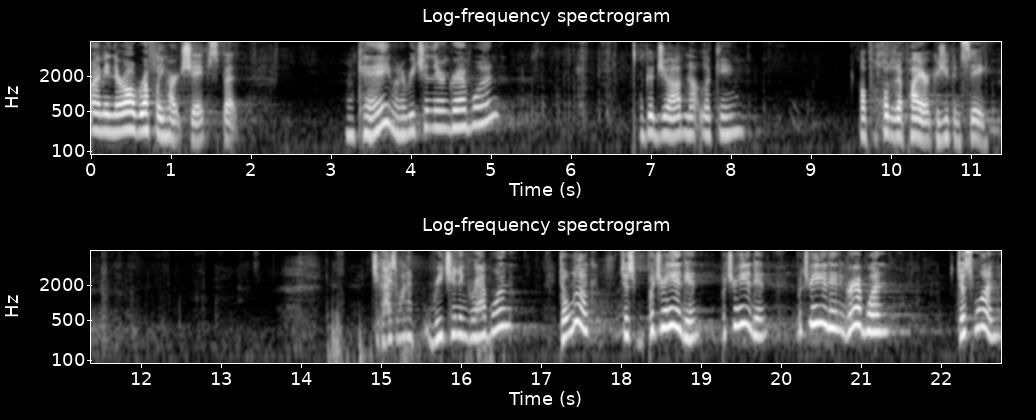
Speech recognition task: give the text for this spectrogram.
I mean, they're all roughly heart shapes, but. Okay, you want to reach in there and grab one? Good job, not looking. I'll hold it up higher because you can see. Do you guys want to reach in and grab one? Don't look. Just put your hand in. Put your hand in. Put your hand in and grab one. Just one.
